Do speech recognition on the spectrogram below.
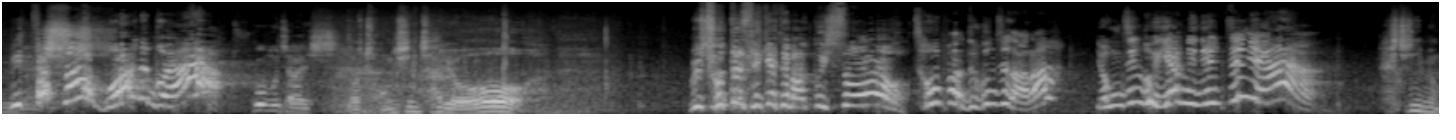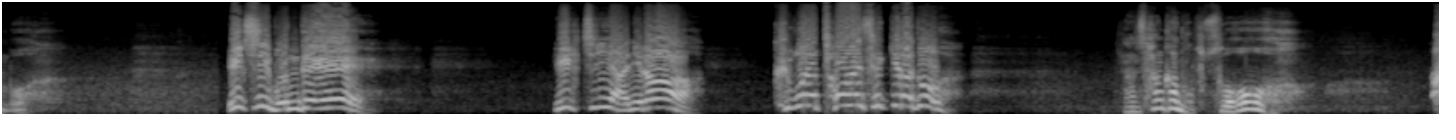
미쳤어? 뭐 하는 거야? 두고 보자, 씨. 너 정신 차려 왜 저딴 새끼한테 맞고 있어? 저 오빠 누군지 알아? 영진고 2학년 1진이야. 혜진이면 뭐 일진이 뭔데 일진이 아니라 그보다 더한 새끼라도 난 상관없어 아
